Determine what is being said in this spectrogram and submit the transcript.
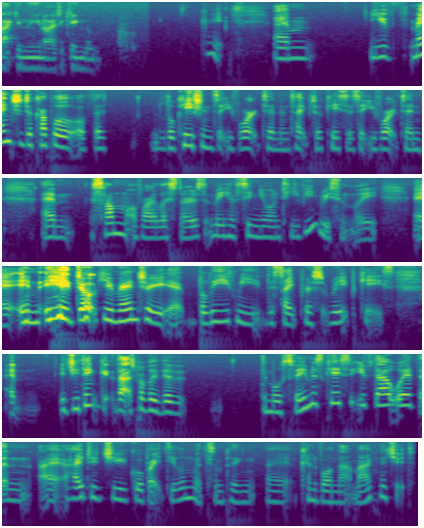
back in the United Kingdom. Great. Um, you've mentioned a couple of the locations that you've worked in and types of cases that you've worked in. Um, some of our listeners may have seen you on TV recently uh, in a documentary, uh, Believe Me, the Cyprus rape case. Um, do you think that's probably the the most famous case that you've dealt with, and uh, how did you go about dealing with something uh, kind of on that magnitude?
